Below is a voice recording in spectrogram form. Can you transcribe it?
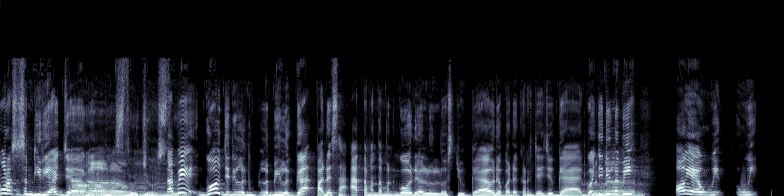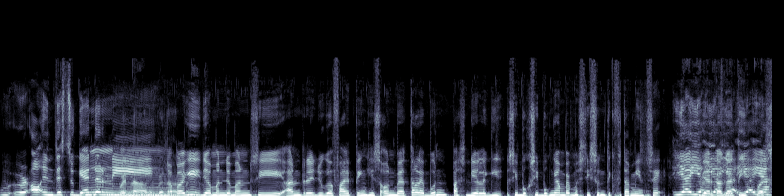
ngerasa sendiri aja Ah, gitu. ah, setuju, setuju. Tapi gue jadi leg- lebih lega pada saat teman-teman gue udah lulus juga, udah pada kerja juga. Gue jadi lebih, oh ya we we we're all in this together Hmm. nih. Benar, benar. Apalagi zaman-zaman si Andre juga fighting his own battle ya bun Pas dia lagi sibuk-sibuknya sampai mesti suntik vitamin C Iya iya Biar iya kagak iya iya tipes.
